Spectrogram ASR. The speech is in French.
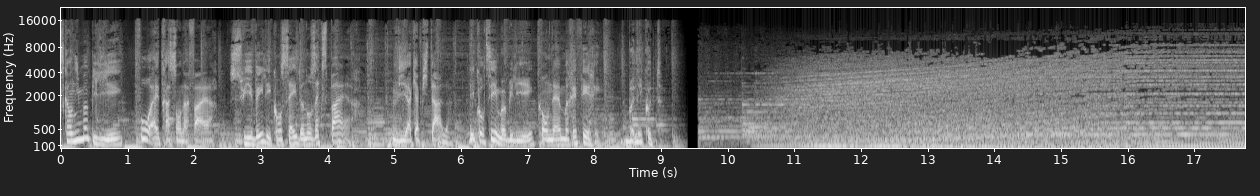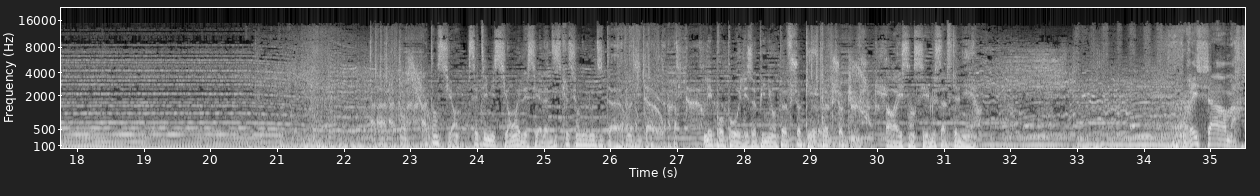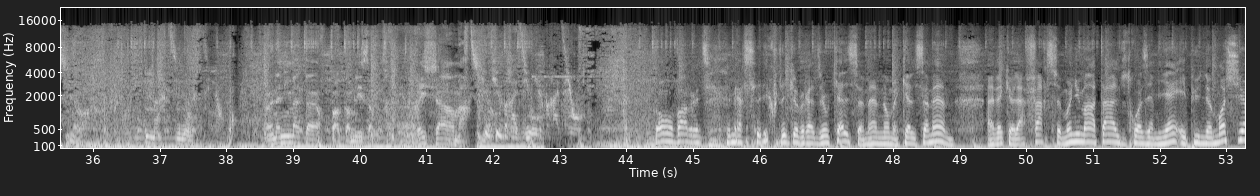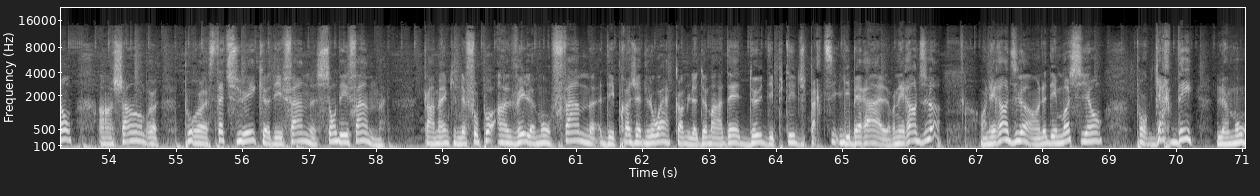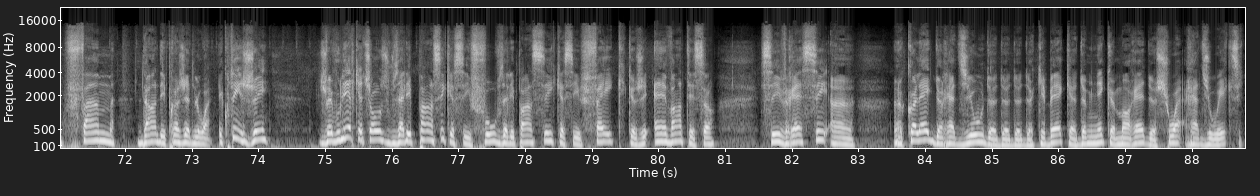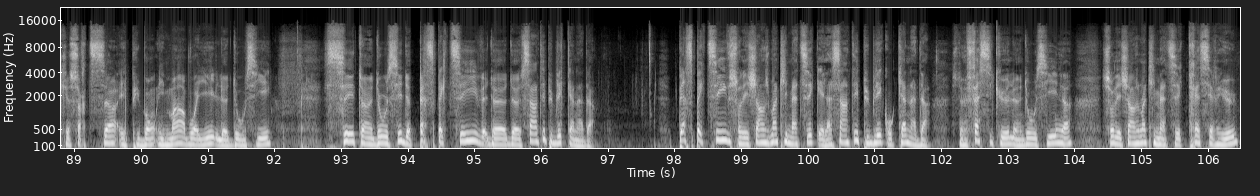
Parce qu'en immobilier, pour être à son affaire, suivez les conseils de nos experts. Via Capital, les courtiers immobiliers qu'on aime référer. Bonne écoute. Attention, cette émission est laissée à la discrétion de l'auditeur. Les propos et les opinions peuvent choquer. Peuvent choquer. Oreilles sensibles s'abstenir. Richard Martineau. Martino. Un animateur pas comme les autres. Richard Martineau. Cube Radio. Bon vendredi. Merci d'écouter Cube Radio. Quelle semaine, non mais quelle semaine. Avec la farce monumentale du troisième lien et puis une motion en chambre pour euh, statuer que des femmes sont des femmes. Quand même qu'il ne faut pas enlever le mot femme des projets de loi comme le demandaient deux députés du Parti libéral. On est rendu là. On est rendu là. On a des motions pour garder le mot femme dans des projets de loi. Écoutez, j'ai je vais vous lire quelque chose, vous allez penser que c'est faux, vous allez penser que c'est fake, que j'ai inventé ça. C'est vrai, c'est un, un collègue de radio de, de, de, de, Québec, Dominique Moret de Choix Radio X, qui a sorti ça, et puis bon, il m'a envoyé le dossier. C'est un dossier de perspective de, de Santé publique Canada perspective sur les changements climatiques et la santé publique au Canada. C'est un fascicule, un dossier là, sur les changements climatiques très sérieux.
